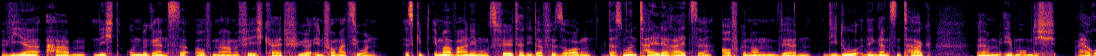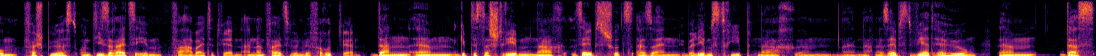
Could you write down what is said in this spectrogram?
Wir haben nicht unbegrenzte Aufnahmefähigkeit für Informationen. Es gibt immer Wahrnehmungsfilter, die dafür sorgen, dass nur ein Teil der Reize aufgenommen werden, die du den ganzen Tag ähm, eben um dich herum verspürst und diese Reize eben verarbeitet werden. Andernfalls würden wir verrückt werden. Dann ähm, gibt es das Streben nach Selbstschutz, also einen Überlebenstrieb, nach, ähm, nach einer Selbstwerterhöhung, ähm, dass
